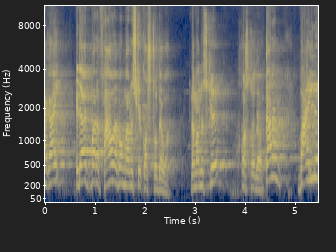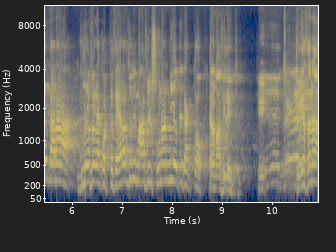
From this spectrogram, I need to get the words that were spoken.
লাগায়, এটা একবার ফাও এবং মানুষকে কষ্ট দেওয়া। এটা মানুষকে কষ্ট দেওয়া। কারণ বাইরে তারা ঘোরাফেরা করতেছে, এরা যদি মাহফিল শোনার নিয়তে থাকতো, এরা মাহফিল হইতো। ঠিক। আছে না?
